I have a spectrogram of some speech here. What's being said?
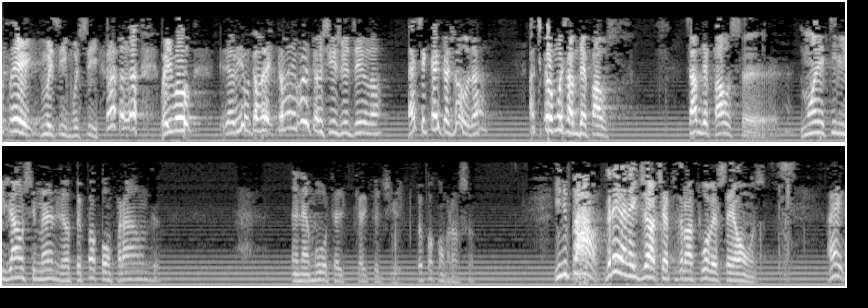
Merci. Moi aussi, moi aussi. Voyez-vous, voyez-vous comment, comment vous ce que je veux dire, là? Hein, c'est quelque chose, hein? En tout cas, moi, ça me dépasse. Ça me dépasse. Euh, mon intelligence humaine ne peut pas comprendre un amour tel, que Dieu. ne peut pas comprendre ça. Il nous parle. Regardez un exemple, chapitre 33, verset 11. Hey,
